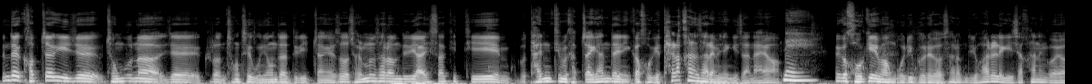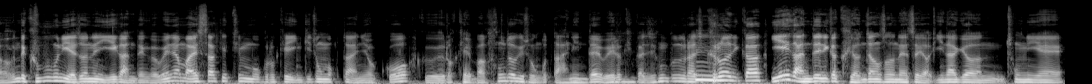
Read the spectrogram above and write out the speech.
근데 갑자기 이제 정부나 이제 그런 정책 운영자들 입장에서 젊은 사람들이 아이스하키 팀 뭐 단일 팀을 갑자기 한다니까 거기에 탈락하는 사람이 생기잖아요. 네. 그러니까 거기에 막 몰입을 해서 사람들이 화를 내기 시작하는 거예요. 근데 그 부분이 예전에는 이해가 안 된 거예요. 왜냐면 아이스하키 팀 뭐 그렇게 인기 종목도 아니었고 그렇게 막 성적이 좋은 것도 아닌데 왜 이렇게까지 흥분을 하지? 음. 그러니까 이해가 안 되니까 그 연장선에서 여- 이낙연 총리의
